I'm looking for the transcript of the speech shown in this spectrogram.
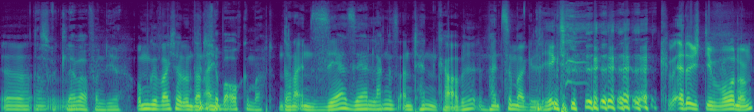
äh, Das war clever von dir. umgeweichert und dann ich ein, aber auch gemacht. und dann ein sehr, sehr langes Antennenkabel in mein Zimmer gelegt. Quer durch die Wohnung.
